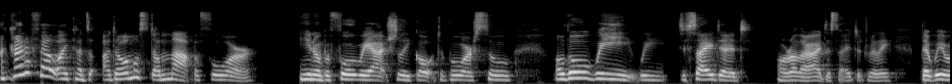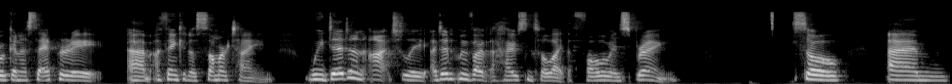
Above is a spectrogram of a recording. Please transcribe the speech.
I kind of felt like I'd, I'd almost done that before, you know, before we actually got divorced. So, although we we decided, or rather, I decided really that we were going to separate. Um, I think in the summertime, we didn't actually. I didn't move out of the house until like the following spring. So, um,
